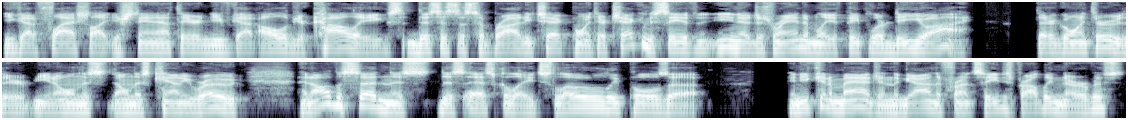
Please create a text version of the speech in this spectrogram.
You got a flashlight. You're standing out there, and you've got all of your colleagues. This is a sobriety checkpoint. They're checking to see if you know just randomly if people are DUI that are going through. They're you know on this on this county road, and all of a sudden this this Escalade slowly pulls up, and you can imagine the guy in the front seat is probably nervous.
